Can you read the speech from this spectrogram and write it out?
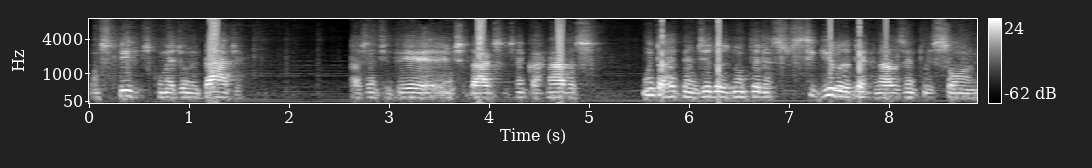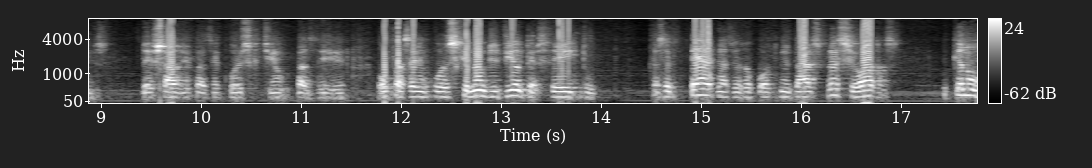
com espíritos, com mediunidade, a gente vê entidades desencarnadas muito arrependidas de não terem seguido determinadas intuições, deixaram de fazer coisas que tinham que fazer, ou fazerem coisas que não deviam ter feito. Quer dizer, perdem às vezes oportunidades preciosas porque não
